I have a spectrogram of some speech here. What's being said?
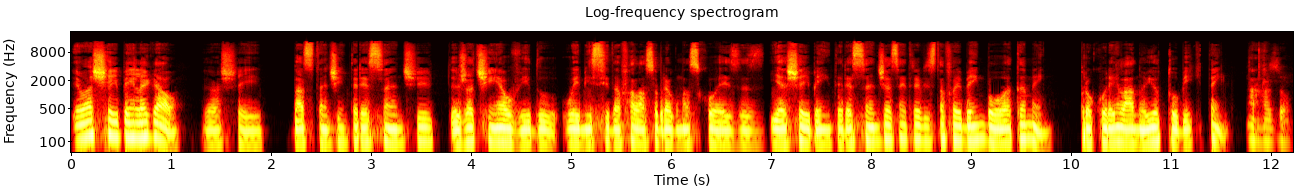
eu achei bem legal. Eu achei bastante interessante. Eu já tinha ouvido o Emicida falar sobre algumas coisas e achei bem interessante. Essa entrevista foi bem boa também. Procurem lá no YouTube que tem. Arrasou.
